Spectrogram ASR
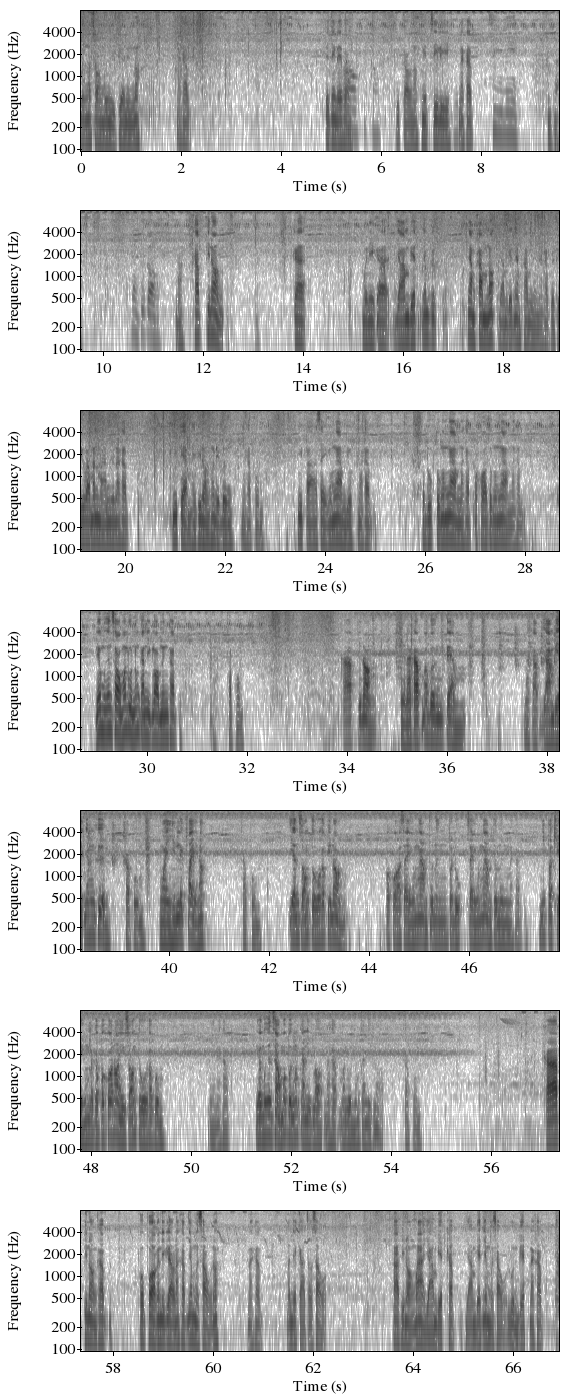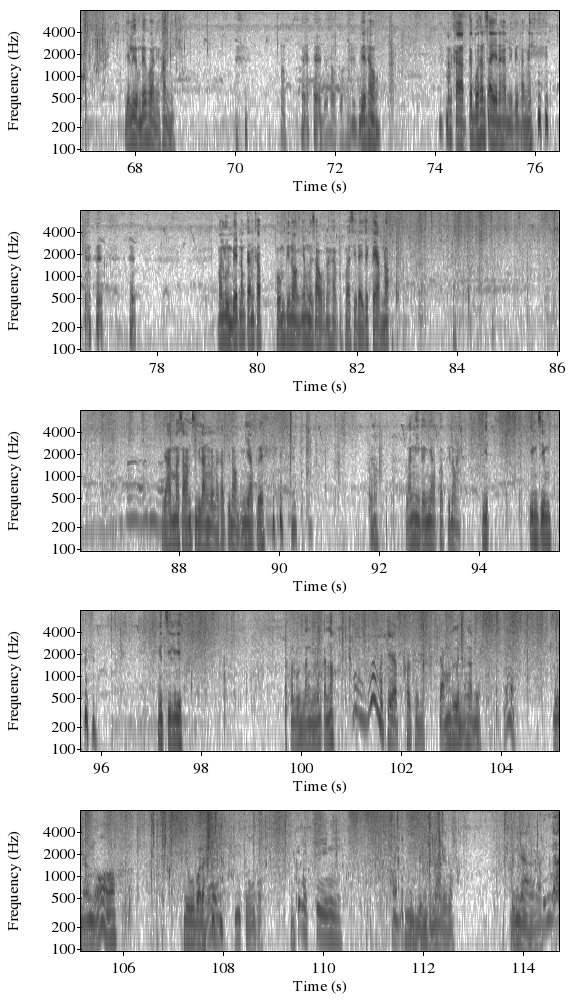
ลงมาซองเบิ่งอีกเทื่อหนึ่งเนาะนะครับ เป็นจังไดพ่อเก่าเก่าคือเก่าเนาะมิดซีรีนะครับซีรีย่างคือเก่าอะครับพี่น้องก็มื่อนี้ก็ยามเบ็ดย่ำย่ำคำเนาะยามเบ็ดย่ำคำนี่นะครับ ก็ถือว่ามันหมานอยู่นะครับ มีแต้มให้พี่น้องเขาได้เบิ่งนะครับ ผมมีปลาใส่งามๆอยู่นะครับ ปลาดุกตัวงามๆนะครับปลาคอตัวงามๆนะครับ เดี๋ยวมืออนเสามาลุ้นน้ำกันอีกรอบหนึงครับ ครับผม ครับพี่น้องนี่นะครับ มาเบิงแต้มนะครับ ยามเบ็ดย่ำขึ้นครับ ผมหน่วยหินเล็กไฟเนาะครับผม เอียนสองตัวครับพี่น้องปลาคอใส่งามๆตัวหนึ่งปลาดุกใส่งามๆตัวหนึ่งนะครับนี่ปลาเข็งแล้วก็ปลาคอน้อยอีกสองตัวครับผมนี่นะครับ เดี๋ยวมืออนเสามาเบิงน้ำกันอีกรอบนะครับ มาลุ้นน้ำกันอีกรอบครับผม ครับพี่น้องครับพบพอกันอีกแล้วนะครับย่ำมือเสาเนาะนะครับ บรรยากาศเสาๆพาพี่น้องมายามเบ็ดครับยามเบ็ดย่ำมือเสารุ่นเบ็ดนะครับ อย่าลืมด้วยพ่อเนี่ยขั้นนี่เดี๋ยวเอาตัวให้เบ็ดเฮามันขาดแต่บ่ทันใส่นะครับนี่เบ็ดตังนี้ มาลุ่นเบ็ดน้ำกันครับ ผมพี่น้องย่ำมือเศร้านะครับว่าสีใดจักแต้มเนาะ ยามมาสามสี่หลังแล้วล่ะครับ พี่น้องเงียบเลยเอาหลังนี้ก็เงียบครับพี่น้องมิดอิมซิม มิดซีรีมาลุ่นหลังนี้น้ำกันเนาะว่ามาแจบเขาถึงจำพื้นนะครับนี่เป็นหยังเนาะอยู่บ่ละโอ้มีตัวบ่คือมีทีมีข้าวบ่ถึงดึงขึ้นมาเลยบ่ดึงยาวนะดึงนะ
